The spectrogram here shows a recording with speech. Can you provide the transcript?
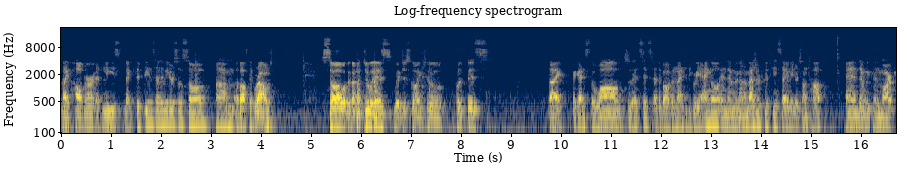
like hover at least like 15 centimeters or so um, above the ground. So what we're gonna do is we're just going to put this like against the wall so that it sits at about a 90 degree angle and then we're gonna measure 15 centimeters on top and then we can mark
